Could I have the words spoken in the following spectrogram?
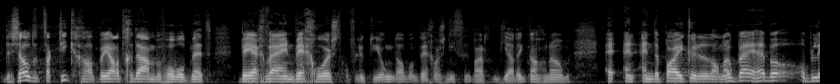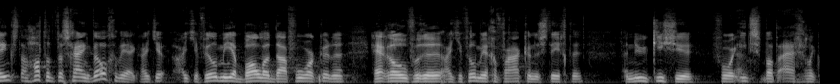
dezelfde tactiek gehad, maar je had het gedaan bijvoorbeeld met Bergwijn, Weghorst. Of Luc de Jong dan, want Weghorst niet, maar die had ik dan genomen. En, en, en Depay kunnen er dan ook bij hebben op links. Dan had het waarschijnlijk wel gewerkt. Had je, had je veel meer ballen daarvoor kunnen heroveren. Had je veel meer gevaar kunnen stichten. En nu kies je voor iets wat eigenlijk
